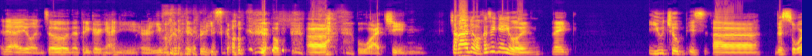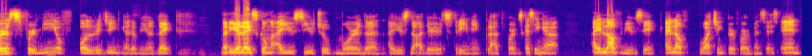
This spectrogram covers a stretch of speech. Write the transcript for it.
Hindi, ayun. So, na-trigger nga ni Earl yung mga memories ko of, of uh, watching. Tsaka ano, kasi ngayon, like, YouTube is uh, the source for me of all Regine. Alam mo yun? Like, na-realize ko nga I use YouTube more than I use the other streaming platforms. Kasi nga, I love music. I love watching performances. And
